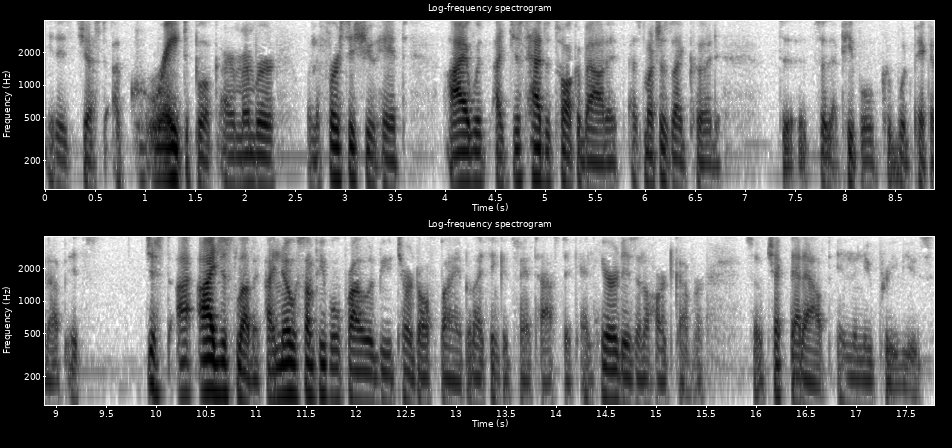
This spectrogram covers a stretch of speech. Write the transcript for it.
It is just a great book. I remember when the first issue hit, I was I just had to talk about it as much as I could, to, so that people could, would pick it up. It's just I, I just love it. I know some people probably be turned off by it, but I think it's fantastic. And here it is in a hardcover. So check that out in the new previews.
